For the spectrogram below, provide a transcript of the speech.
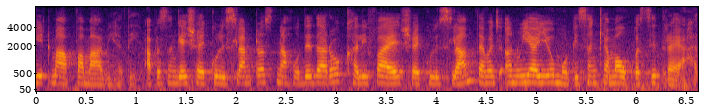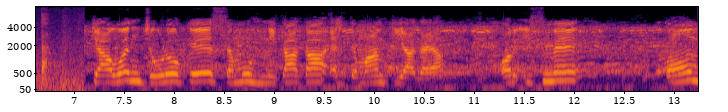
ભેટમાં આપવામાં આવી હતી. આ પ્રસંગે શૈખુલ ઇસ્લામ ટ્રસ્ટના હોદ્દેદારો ખલીફાએ શૈખુલ ઇસ્લામ તેમજ અનુયાયીઓ મોટી સંખ્યામાં ઉપસ્થિત રહ્યા હતા. इक्यावन जोड़ों के समूह निकाह का अहतमाम किया गया और इसमें कौम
